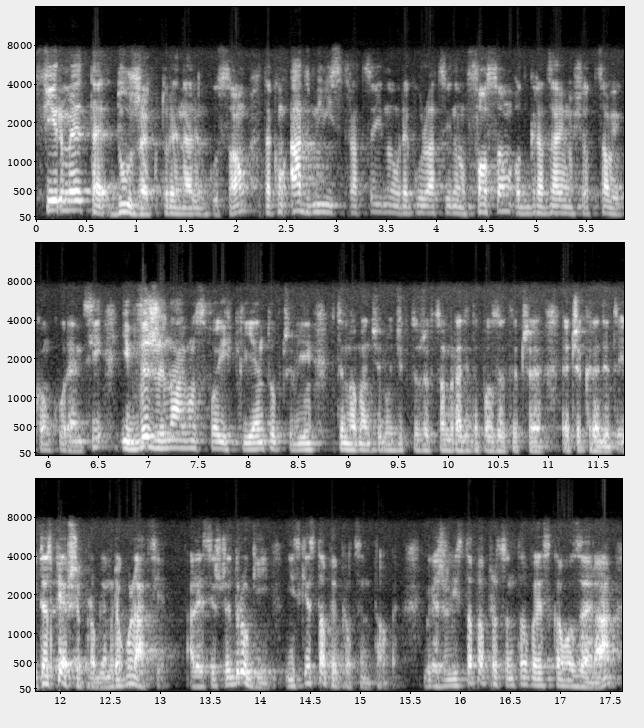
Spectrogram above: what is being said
firmy te duże, które na rynku są, taką administracyjną, regulacyjną fosą odgradzają się od całej konkurencji i wyżynają swoich klientów, czyli w tym momencie ludzi, którzy chcą brać depozyty czy, czy kredyty. I to jest pierwszy problem, regulacje. Ale jest jeszcze drugi, niskie stopy procentowe. Bo jeżeli stopa procentowa jest koło zera,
